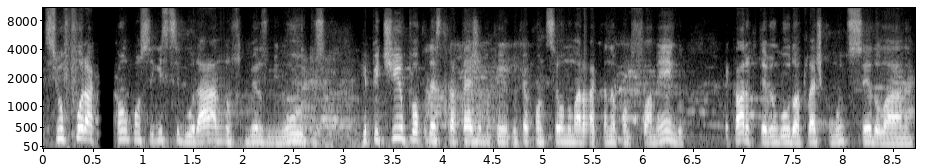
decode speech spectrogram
se o Furacão conseguir segurar nos primeiros minutos, repetir um pouco da estratégia do que, do que aconteceu no Maracanã contra o Flamengo, é claro que teve um gol do Atlético muito cedo lá, né?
